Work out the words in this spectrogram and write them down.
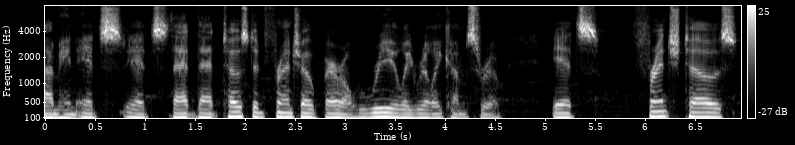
I mean, it's it's that that toasted French oak barrel really really comes through. It's French toast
